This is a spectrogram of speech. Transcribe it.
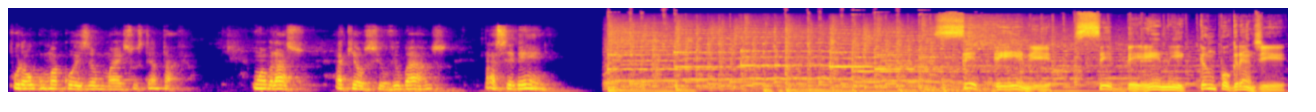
por alguma coisa mais sustentável. Um abraço, aqui é o Silvio Barros, para a CBN. CBN, CBN Campo Grande.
